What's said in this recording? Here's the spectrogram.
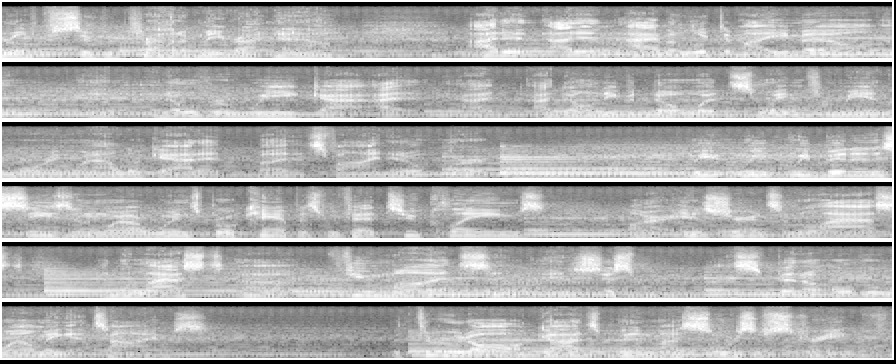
real super proud of me right now. I didn't, I didn't, I haven't looked at my email in, in, in over a week. I, I, I don't even know what's waiting for me in the morning when I look at it, but it's fine. It'll work. We, we, we've been in a season where our Winnsboro campus, we've had two claims on our insurance in the last, in the last uh, few months, and, and it's just, it's been overwhelming at times. But through it all, God's been my source of strength.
